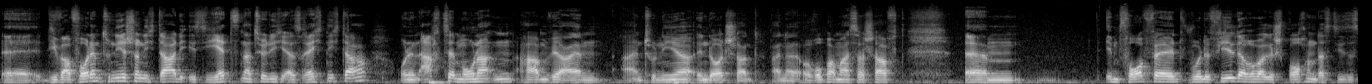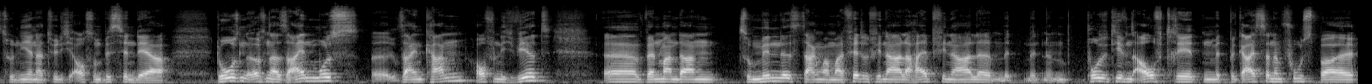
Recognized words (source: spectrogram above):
äh, die war vor dem Turnier schon nicht da, die ist jetzt natürlich erst recht nicht da. Und in 18 Monaten haben wir ein, ein Turnier in Deutschland, eine Europameisterschaft. Ähm, Im Vorfeld wurde viel darüber gesprochen, dass dieses Turnier natürlich auch so ein bisschen der Dosenöffner sein muss, äh, sein kann, hoffentlich wird äh, wenn man dann zumindest, sagen wir mal, Viertelfinale, Halbfinale mit, mit einem positiven Auftreten, mit begeisterndem Fußball,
